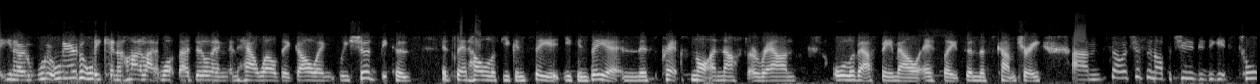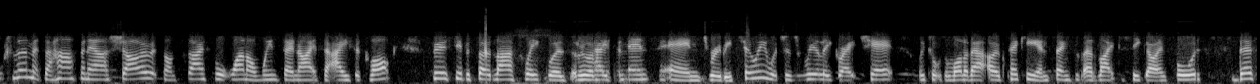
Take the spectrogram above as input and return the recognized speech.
You know, wherever we can highlight what they're doing and how well they're going, we should because it's that whole if you can see it, you can be it, and there's perhaps not enough around all of our female athletes in this country. Um, so it's just an opportunity to get to talk to them. It's a half an hour show. It's on Sky Sport 1 on Wednesday nights at 8 o'clock. First episode last week was Ruahei Demant and Ruby Tui, which is really great chat. We talked a lot about Aupiki and things that they'd like to see going forward. This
